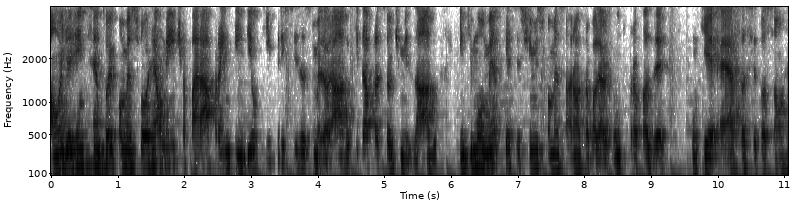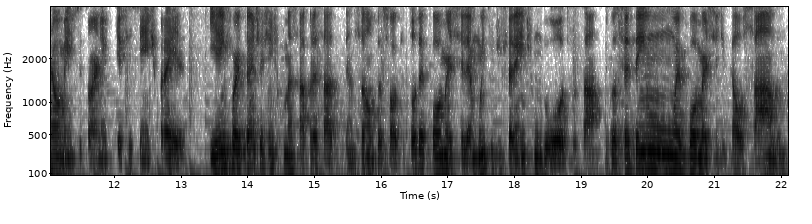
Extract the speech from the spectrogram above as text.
onde a gente sentou e começou realmente a parar para entender o que precisa ser melhorado, o que dá para ser otimizado, em que momento que esses times começaram a trabalhar junto para fazer com que essa situação realmente se torne eficiente para eles. E é importante a gente começar a prestar atenção, pessoal, que todo e-commerce ele é muito diferente um do outro, tá? Se você tem um e-commerce de calçado,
